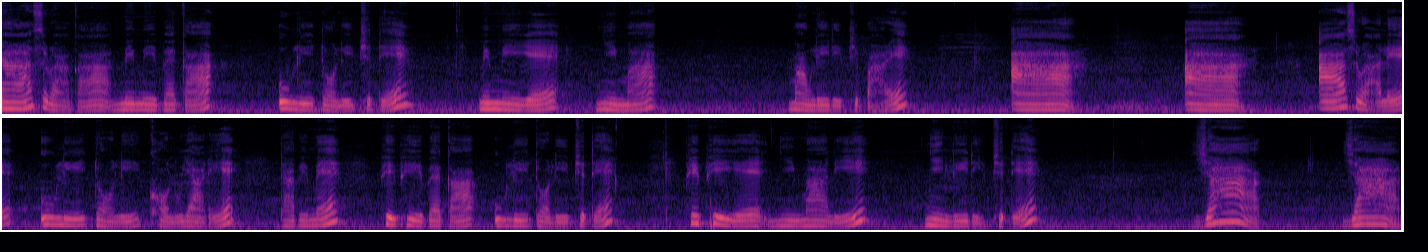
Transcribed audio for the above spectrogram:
နာဆိုတာကမေမေဘက်ကဦးလေးဒေါ်လေးဖြစ်တယ်မေမေရဲ့ညီမမောင်လေးတွေဖြစ်ပါတယ်အာအာအာဆိုတာလေဦးလေးဒေါ်လေးခေါ်လို့ရတယ်ဒါပေမဲ့ဖေဖေဘက်ကဦးလေးဒေါ်လေးဖြစ်တယ်ဖေဖေရဲ့ညီမလေး ညီလေးတွေဖြစ်တယ်။ရတ်ရတ်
